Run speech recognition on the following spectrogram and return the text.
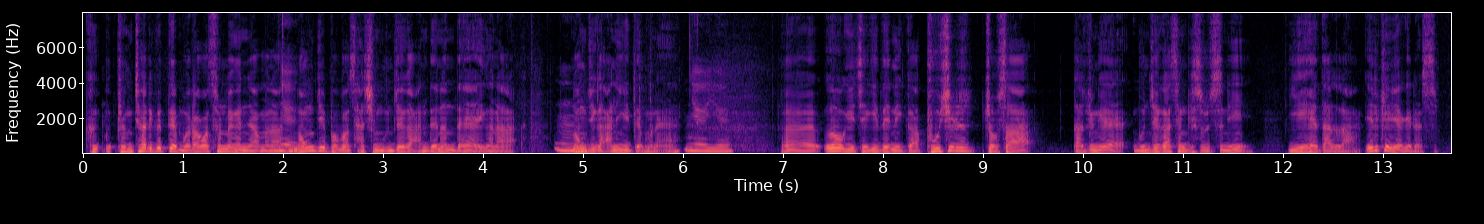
그 경찰이 그때 뭐라고 설명했냐면 예. 농지법은 사실 문제가 안 되는데 이거는 음. 농지가 아니기 때문에 예, 예. 어, 의혹이 제기되니까 부실 조사 나중에 문제가 생길 수 있으니 이해해달라. 이렇게 이야기를 했습니다.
